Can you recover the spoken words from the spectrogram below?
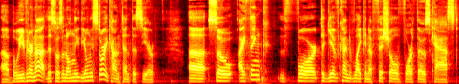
Uh, believe it or not, this wasn't only the only story content this year. Uh, so I think for to give kind of like an official Vorthos cast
